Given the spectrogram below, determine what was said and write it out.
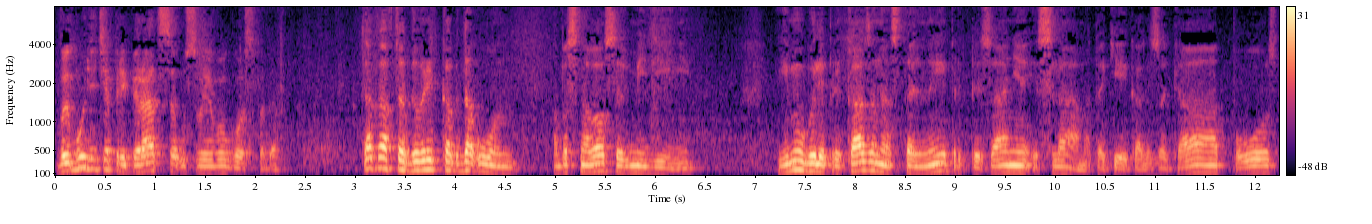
вы будете припираться у своего Господа». Так автор говорит, когда он обосновался в Медине – Ему были приказаны остальные предписания ислама, такие как закат, пост,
